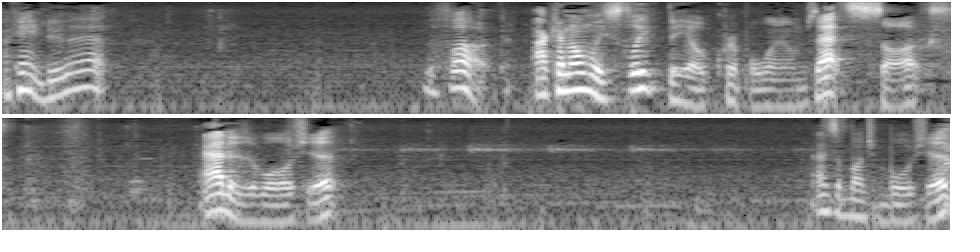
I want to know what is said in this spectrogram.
I can't do that? The fuck? I can only sleep to heal crippled limbs. That sucks. That is bullshit. That's a bunch of bullshit.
